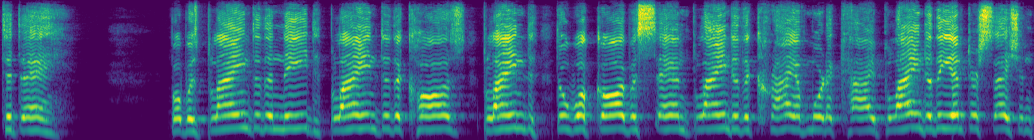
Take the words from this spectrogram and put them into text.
today, but was blind to the need, blind to the cause, blind to what God was saying, blind to the cry of Mordecai, blind to the intercession,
